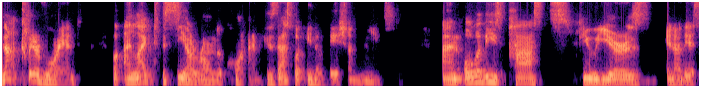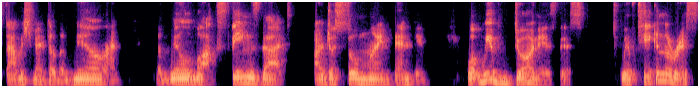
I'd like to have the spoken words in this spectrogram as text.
not clairvoyant, but I like to see around the corner because that's what innovation means. And over these past few years, you know, the establishment of the mill and the mill box, things that are just so mind bending. What we've done is this we've taken the risk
